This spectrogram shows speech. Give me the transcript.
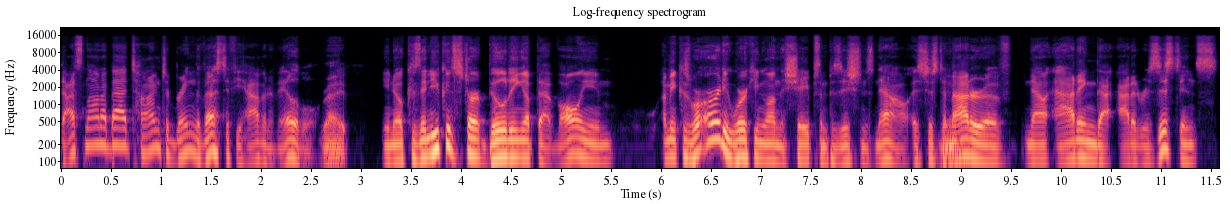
that's not a bad time to bring the vest if you have it available. right. you know, because then you could start building up that volume. I mean, because we're already working on the shapes and positions now. It's just a matter of now adding that added resistance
